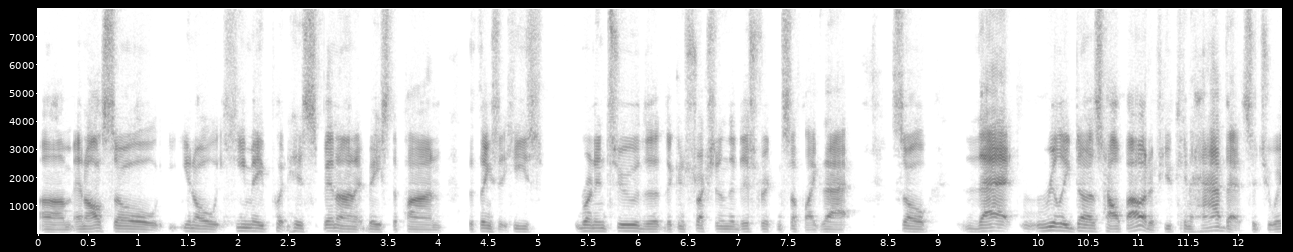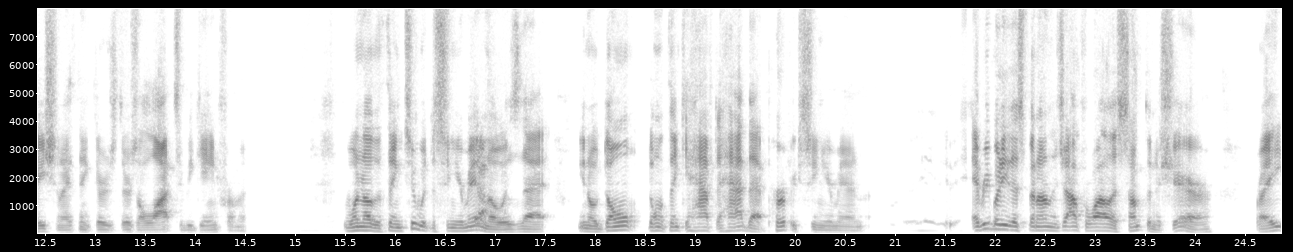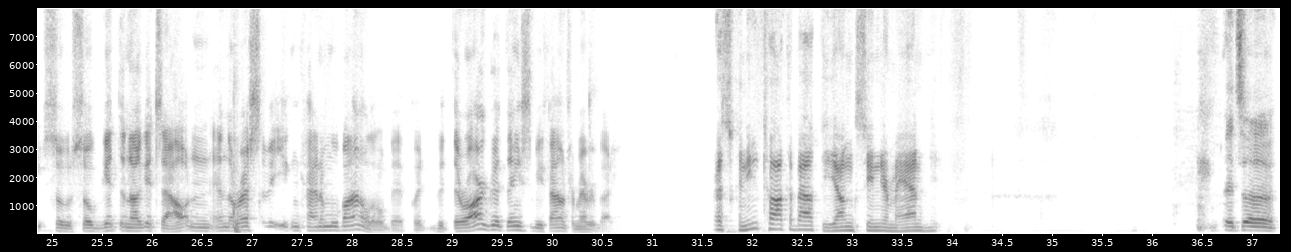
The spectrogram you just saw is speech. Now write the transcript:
Um, and also, you know, he may put his spin on it based upon the things that he's run into, the the construction in the district and stuff like that. So that really does help out if you can have that situation. I think there's there's a lot to be gained from it. One other thing too with the senior man yeah. though is that you know don't don't think you have to have that perfect senior man. Everybody that's been on the job for a while has something to share right? So so get the nuggets out, and and the rest of it you can kind of move on a little bit. But but there are good things to be found from everybody. Chris, can you talk about the young senior man? It's a uh,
